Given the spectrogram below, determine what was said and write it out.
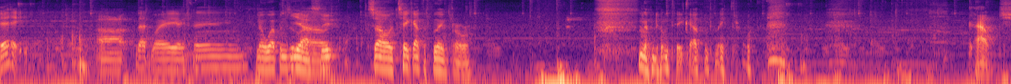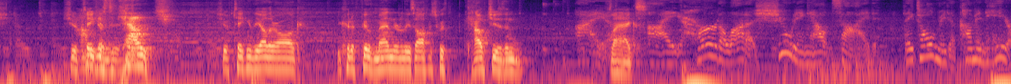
Okay. Uh, That way, I think. No weapons yeah, allowed. see? So take out the flamethrower. no, don't take out the flamethrower. Couch. Should have I'm taken. just a the- couch. Should have taken the other og. You could have filled Manderley's office with couches and I, uh, flags. I heard a lot of shooting outside. They told me to come in here.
